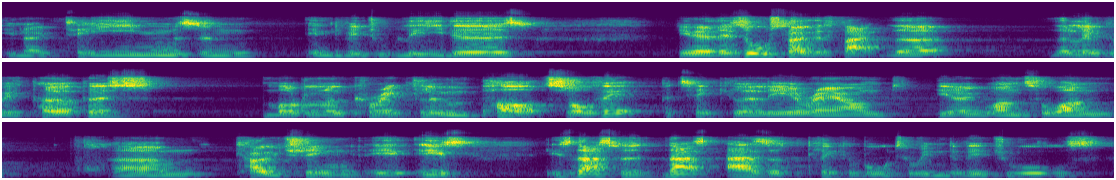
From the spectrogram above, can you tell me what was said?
you know teams and individual leaders, you know, there's also the fact that the live with purpose model and curriculum parts of it, particularly around you know one to one coaching, is is that's that's as applicable to individuals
